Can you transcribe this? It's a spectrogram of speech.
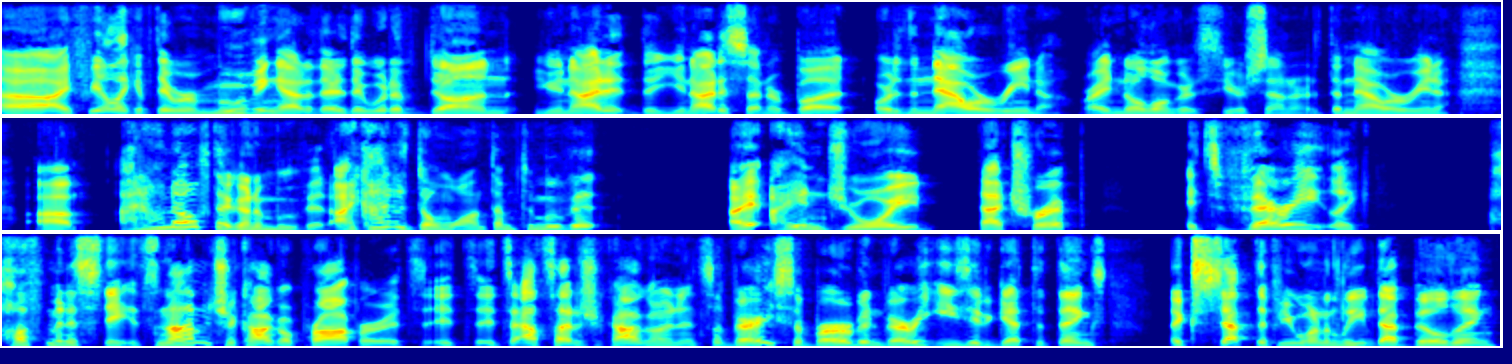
Uh, I feel like if they were moving out of there, they would have done United, the United Center, but or the Now Arena, right? No longer the Sears Center, the Now Arena. Uh, I don't know if they're going to move it. I kind of don't want them to move it. I I enjoyed that trip. It's very like Hoffman Estate. It's not in Chicago proper. It's it's it's outside of Chicago, and it's a very suburban, very easy to get to things. Except if you want to leave that building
